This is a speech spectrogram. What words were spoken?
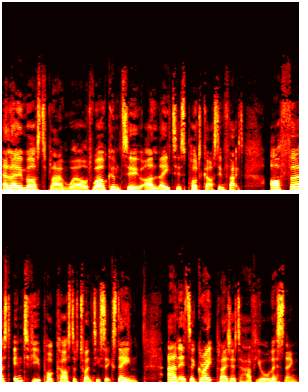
Hello, Masterplan World. Welcome to our latest podcast. In fact, our first interview podcast of 2016. And it's a great pleasure to have you all listening.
